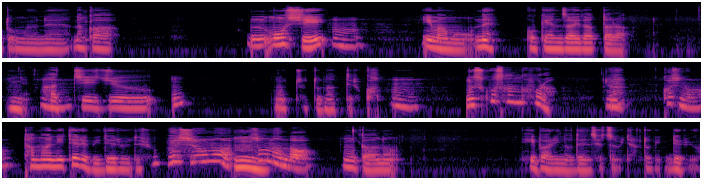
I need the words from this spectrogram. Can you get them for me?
と思うよね。なんかんもしうん。今もねご健在だったら、ね、うん。80ん？もうちょっとなってるか。うん。息子さんがほらえ？ね歌手なの？たまにテレビ出るでしょ？え知らない、うん。そうなんだ。なんかあのひばりの伝説みたいな時に出るよ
